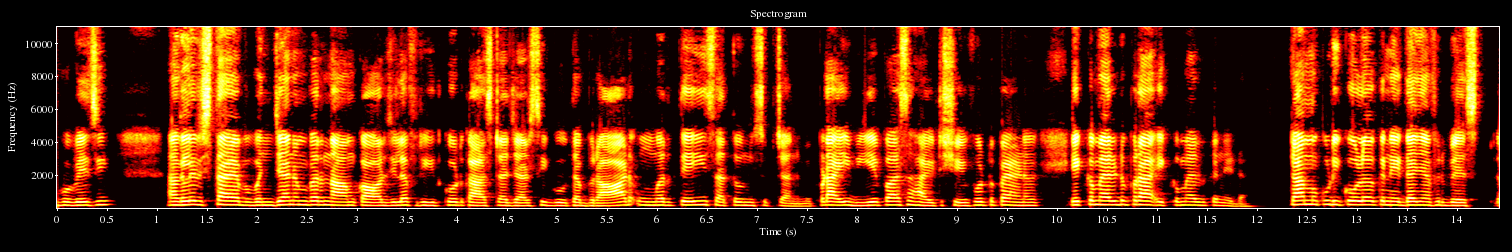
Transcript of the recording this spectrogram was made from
ਹੋਵੇ ਜੀ। ਅਗਲਾ ਰਿਸ਼ਤਾ ਹੈ 52 ਨੰਬਰ, ਨਾਮ ਕੌਰ, ਜ਼ਿਲ੍ਹਾ ਫਰੀਦਕੋਟ, ਕਾਸਟ ਜਰਸੀ ਗੋਤਾ ਬਰਾੜ, ਉਮਰ 23/7/1995 ਪੜ੍ਹਾਈ ਬੀਏ ਪਾਸ ਹਾਈਟ 6 ਫੁੱਟ, ਭੈਣ ਇੱਕ ਮੈਰਿਡ ਭਰਾ, ਇੱਕ ਮੈਰਿਡ ਕੈਨੇਡਾ। ਕੰਮ ਕੁੜੀ ਕੋਲ ਕੈਨੇਡਾ ਜਾਂ ਫਿਰ ਬੈਸਟ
